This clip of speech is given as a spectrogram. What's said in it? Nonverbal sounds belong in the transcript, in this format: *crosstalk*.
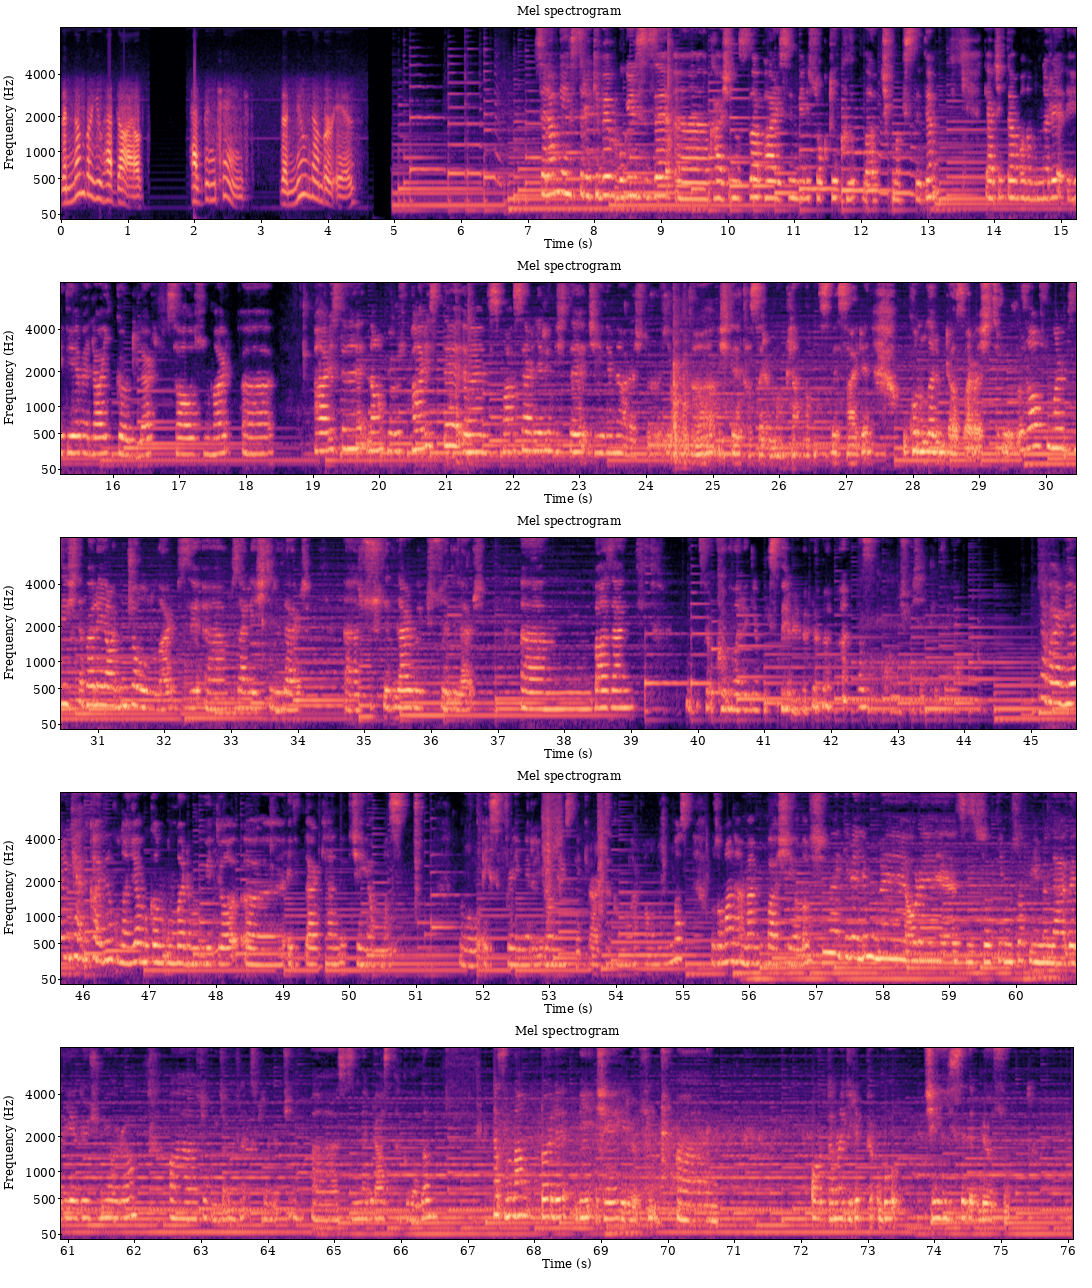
The number you have dialed has been changed. The new number is Selam Gangster ekibim. Bugün size e, karşınızda Paris'in beni soktuğu kılıkla çıkmak istedim. Gerçekten bana bunları hediye ve layık gördüler. Sağ olsunlar. E, Paris'te ne, ne yapıyoruz? Paris'te e, dispanserlerin işte şeylerini araştırıyoruz. Yaptığı işte tasarımı, planlaması vesaire. Bu konuları biraz araştırıyoruz. Sağ olsunlar bize işte böyle yardımcı oldular. Bizi e, güzelleştirdiler. E, süslediler ve püslediler. Eee, bazen *laughs* konulara girmek istemiyorum. Nasıl konuşma şeklidir ya? Bu sefer VR'ın kendi kaydını kullanacağım. Bakalım umarım video eee, editlerken şey yapmaz. O eksik frame'leri görmeyiz tekrar takılmalar falan olmaz. O zaman hemen başlayalım. Şuna girelim mi? Oraya sizi sokayım mı sokmayayım mı Lebe diye düşünüyorum. Aa, sokmayacağım. Yüzden explore yapacağım. Aa, sizinle biraz takılalım. En azından böyle bir şeye giriyorsun. Ee, ortama girip bu şeyi hissedebiliyorsun.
